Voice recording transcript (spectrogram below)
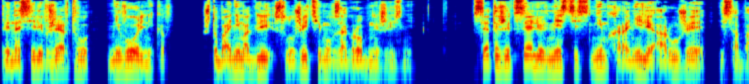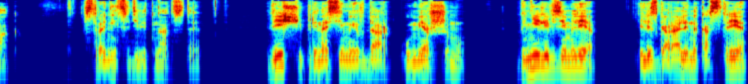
приносили в жертву невольников, чтобы они могли служить ему в загробной жизни. С этой же целью вместе с ним хоронили оружие и собак. Страница 19. Вещи, приносимые в дар умершему, гнили в земле или сгорали на костре,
